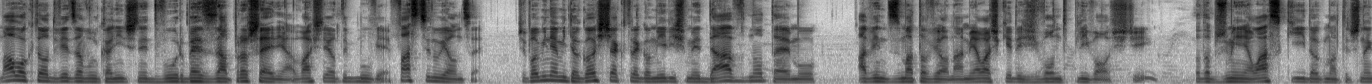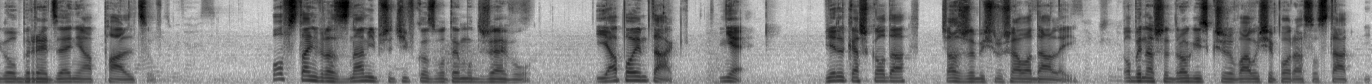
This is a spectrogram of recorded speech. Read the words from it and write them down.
Mało kto odwiedza wulkaniczny dwór bez zaproszenia. Właśnie o tym mówię. Fascynujące. Przypomina mi to gościa, którego mieliśmy dawno temu, a więc z Matowiona. Miałaś kiedyś wątpliwości? Co do brzmienia łaski i dogmatycznego obredzenia palców. Powstań wraz z nami przeciwko złotemu drzewu. I ja powiem tak. Nie. Wielka szkoda. Czas, żebyś ruszała dalej. Oby nasze drogi skrzyżowały się po raz ostatni.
